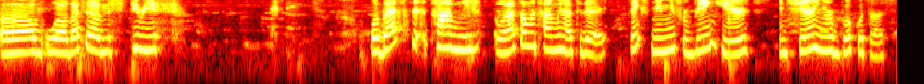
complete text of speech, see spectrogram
Um, well, that's a mysterious. Well, that's the time we. Well, that's all the time we have today. Thanks, Mimi, for being here and sharing your book with us.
